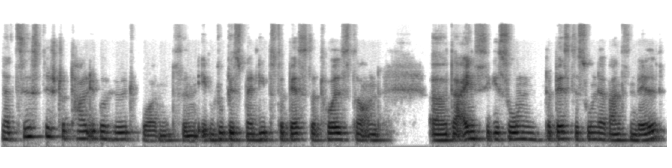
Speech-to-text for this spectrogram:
narzisstisch total überhöht worden sind. Eben du bist mein liebster, bester, tollster und äh, der einzige Sohn, der beste Sohn der ganzen Welt.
